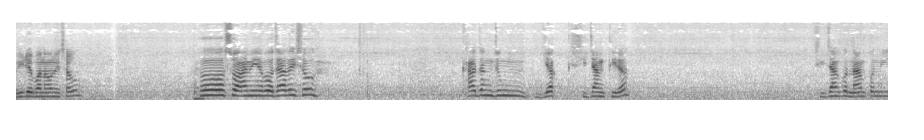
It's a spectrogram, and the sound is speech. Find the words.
भिडियो बनाउनेछौँ अ, सो हामी अब जाँदैछौँ खाजङजुङ यक सिजाङतिर। सिजाङको नाम पनि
